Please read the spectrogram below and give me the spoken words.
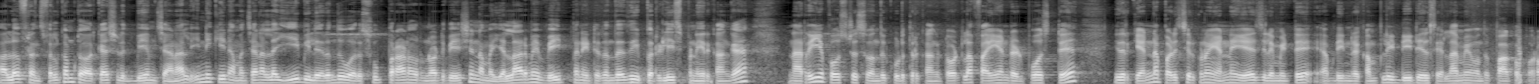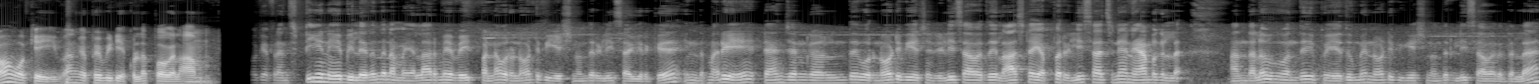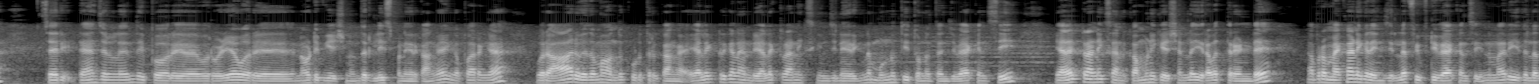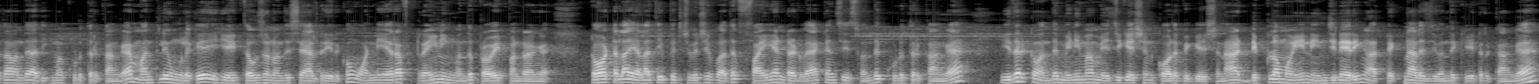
Hello friends welcome to our cash with PM channel இன்றைக்கி நம்ம சேனலில் இபியிலிருந்து ஒரு சூப்பரான ஒரு நோட்டிஃபிகேஷன் நம்ம எல்லாருமே வெயிட் பண்ணிட்டு இருந்தது இப்போ ரிலீஸ் பண்ணியிருக்காங்க. நிறைய போஸ்டர்ஸ் வந்து கொடுத்துருக்காங்க. டோட்டலாக ஃபைவ் ஹண்ட்ரட் போஸ்ட்டு இதற்கு என்ன படிச்சிருக்கணும் என்ன ஏஜ் லிமிட்டு அப்படின்ற கம்ப்ளீட் டீட்டெயில்ஸ் எல்லாமே வந்து பார்க்க போகிறோம் ஓகே வாங்க இப்போ வீடியோக்குள்ளே போகலாம். ஓகே ஃப்ரெண்ட்ஸ் டிஎன்ஏபிலேருந்து நம்ம எல்லாருமே வெயிட் பண்ண ஒரு நோட்டிஃபிகேஷன் வந்து ரிலீஸ் ஆகியிருக்கு. இந்த மாதிரி டேஞ்சன்கள் வந்து ஒரு நோட்டிஃபிகேஷன் ரிலீஸ் ஆகுது. லாஸ்ட்டாக எப்போ ரிலீஸ் ஆச்சுன்னே ஞாபகம் இல்லை. அந்த அளவுக்கு வந்து இப்போ எதுவுமே நோட்டிஃபிகேஷன் வந்து ரிலீஸ் ஆகிறதில்ல சரி டேஞ்சன்லேருந்து இப்போ ஒரு ஒரு வழியாக ஒரு நோட்டிஃபிகேஷன் வந்து ரிலீஸ் பண்ணியிருக்காங்க. இங்கே பாருங்கள் ஒரு ஆறு விதமாக வந்து கொடுத்துருக்காங்க. எலக்ட்ரிக்கல் அண்ட் எலக்ட்ரானிக்ஸ் இன்ஜினியரிங்கில் முந்நூற்றி தொண்ணூத்தஞ்சு வேகன்சி எலக்ட்ரானிக்ஸ் அண்ட் கம்யூனிகேஷனில் இருபத்தி ரெண்டு அப்புறம் மெக்கானிக்கல் இன்ஜினில் ஃபிஃப்டி வேகன்சி இந்த மாதிரி இதில் தான் வந்து அதிகமாக கொடுத்துருக்காங்க. மந்த்லி உங்களுக்கு எயிட் தௌசண்ட் வந்து சேலரி இருக்கும். ஒன் இயர் ஆஃப் ட்ரைனிங் வந்து ப்ரொவைட் பண்ணுறாங்க டோட்டலாக எல்லாத்தையும் பிரித்து பிரித்து பார்த்து ஃபைவ் ஹண்ட்ரட் வேகன்சிஸ் வந்து கொடுத்துருக்காங்க. இதற்கு வந்து minimum education குவாலிஃபிகேஷனாக diploma in engineering or technology வந்து கேட்டிருக்காங்க.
